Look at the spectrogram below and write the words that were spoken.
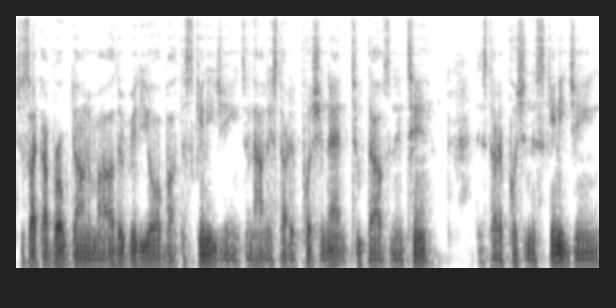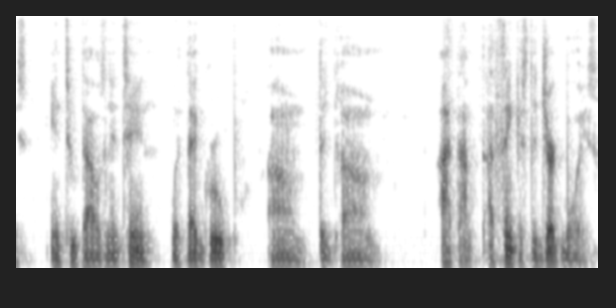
Just like I broke down in my other video about the skinny jeans and how they started pushing that in 2010. They started pushing the skinny jeans in 2010 with that group. Um, the um, I, I I think it's the Jerk Boys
